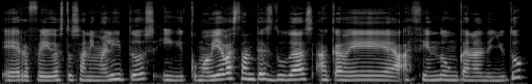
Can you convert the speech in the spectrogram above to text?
eh, referido a estos animalitos. Y como había bastantes dudas, acabé haciendo un canal de YouTube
